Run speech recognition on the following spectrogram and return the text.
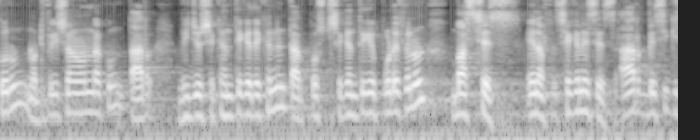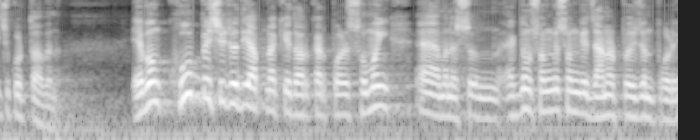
করুন নোটিফিকেশান অন রাখুন, তার ভিডিও সেখান থেকে দেখে নিন, তার পোস্ট সেখান থেকে পড়ে ফেলুন বা শেষ এনাফ সেখানে শেষ, আর বেশি কিছু করতে হবে না। এবং খুব বেশি যদি আপনাকে দরকার পড়ে, সময় মানে একদম সঙ্গে সঙ্গে জানার প্রয়োজন পড়ে,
